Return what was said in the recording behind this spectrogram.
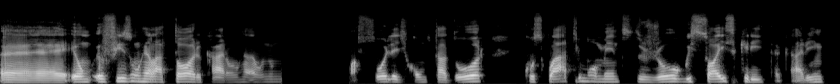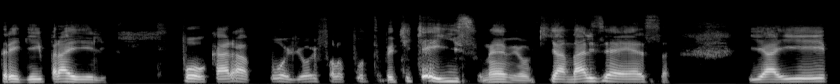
É, eu, eu fiz um relatório, cara, um, uma folha de computador com os quatro momentos do jogo e só escrita, cara, e entreguei para ele. Pô, o cara olhou e falou, puta, o que que é isso, né, meu? Que análise é essa? E aí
